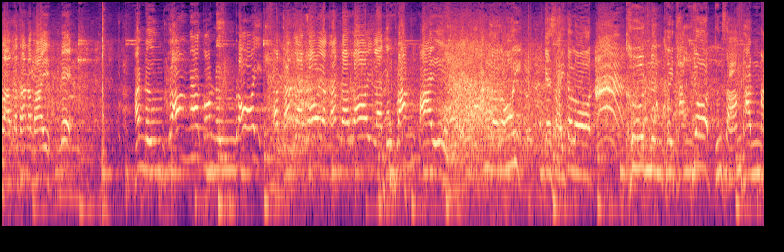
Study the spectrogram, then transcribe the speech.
กราบประธานอภัยนี่อันหนึ่งครั้งก็หนึ่งร้อยอะครั้งละร้อยอะครั้งละร้อยละทุกครั้งไป ครั้งละร้อย แกใส่ตลอด คืนหนึ่งเคยทำยอดถึงสามพันไหม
